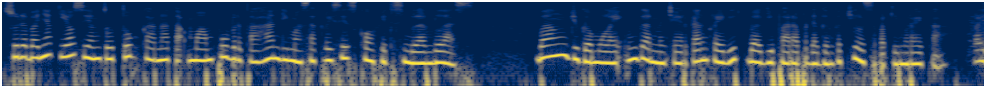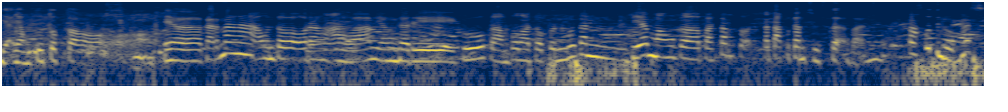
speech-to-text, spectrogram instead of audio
sudah banyak kios yang tutup karena tak mampu bertahan di masa krisis COVID-19. Bank juga mulai enggan mencairkan kredit bagi para pedagang kecil seperti mereka banyak yang tutup toh. Ya karena untuk orang awam yang dari ku kampung ataupun ku kan dia mau ke pasar ketakutan juga kan. Takut loh mas.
